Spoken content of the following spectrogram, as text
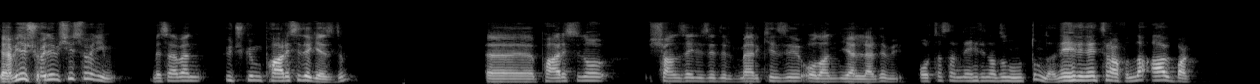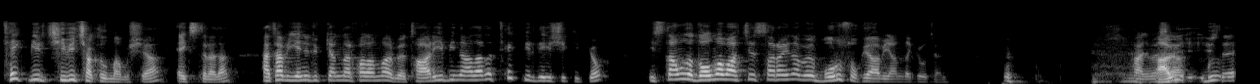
Ya bir de şöyle bir şey söyleyeyim. Mesela ben 3 gün Paris'i de gezdim. Ee, Paris'in o Şanzelize'dir merkezi olan yerlerde bir ortasında nehrin adını unuttum da nehrin etrafında abi bak tek bir çivi çakılmamış ya ekstradan. Ha tabii yeni dükkanlar falan var böyle. Tarihi binalarda tek bir değişiklik yok. İstanbul'da Dolmabahçe Sarayı'na böyle boru sokuyor abi yandaki otel. hani mesela abi işte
